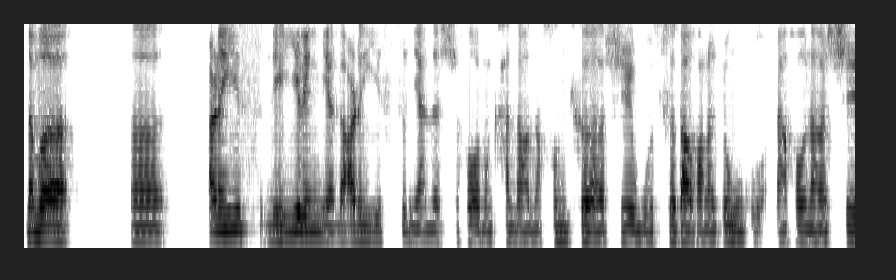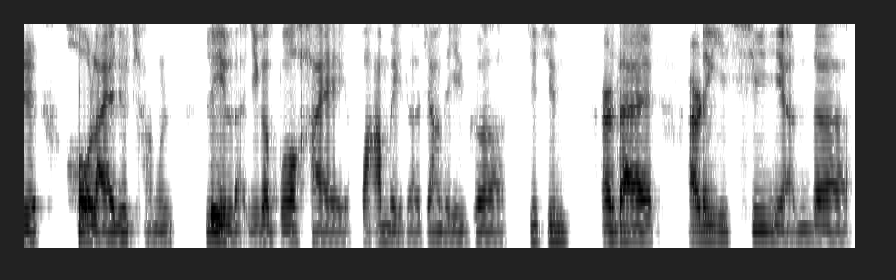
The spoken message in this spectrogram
那么，呃，二零一四零一零年到二零一四年的时候，我们看到呢，亨特是五次到访了中国，然后呢是后来就成立了一个渤海华美的这样的一个基金。而在二零一七年的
